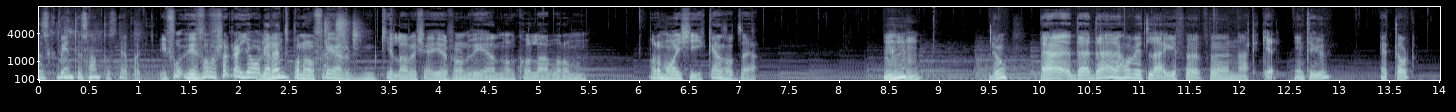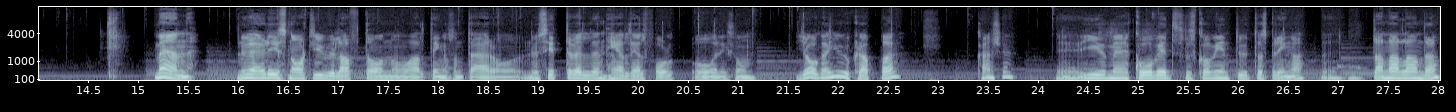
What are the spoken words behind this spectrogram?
det ska bli intressant att se faktiskt. Vi får, vi får försöka jaga Mm. rätt på några fler killar och tjejer från VN och kolla vad de, vad de har i kikan så att säga. Mhm. Mm. Jo, ja, där, där har vi ett läge för, för en artikel, intervju. Helt klart. Men nu är det ju snart julafton och allting och sånt där och nu sitter väl en hel del folk och liksom jagar julklappar. Kanske. Eh, I och med covid så ska vi inte ut och springa. eh, Bland alla andra.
